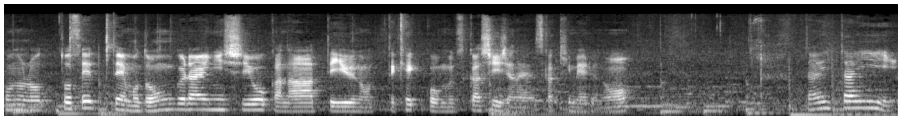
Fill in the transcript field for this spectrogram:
このロット設定もどんぐらいにしようかなっていうのって結構難しいじゃないですか決めるの。だいたい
